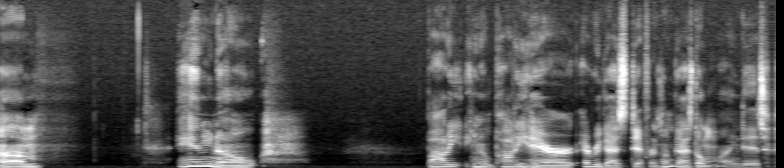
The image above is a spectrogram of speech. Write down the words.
Um, and you know, body, you know, body hair. Every guy's different. Some guys don't mind it.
